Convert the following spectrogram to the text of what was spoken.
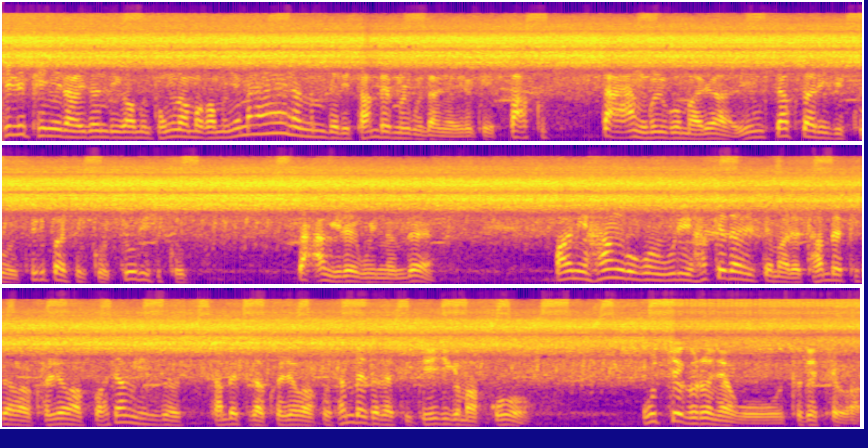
필리핀이나 이런 데 가면 동남아 가면 요만한 놈들이 담배 물고 다녀. 이렇게 빡, 딱 물고 말이야. 이 짝다리 짚고, 쓰리빠 짚고, 쪼리 짚고, 딱 이러고 있는데, 아니, 한국은 우리 학교 다닐 때 말이야. 담배 피다가 걸려갖고, 화장실에서 담배 피다 걸려갖고, 선배들한테 돼지게 맞고, 어째 그러냐고, 도대체가.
